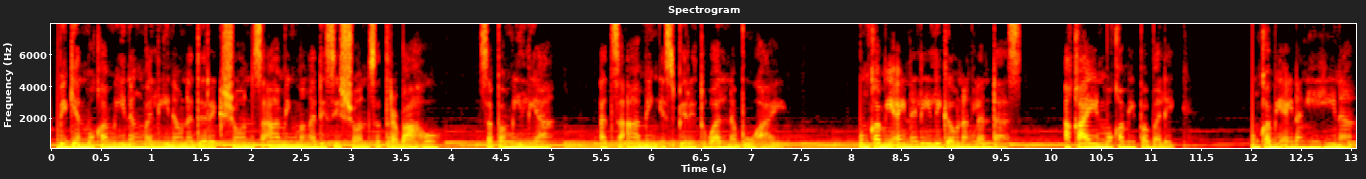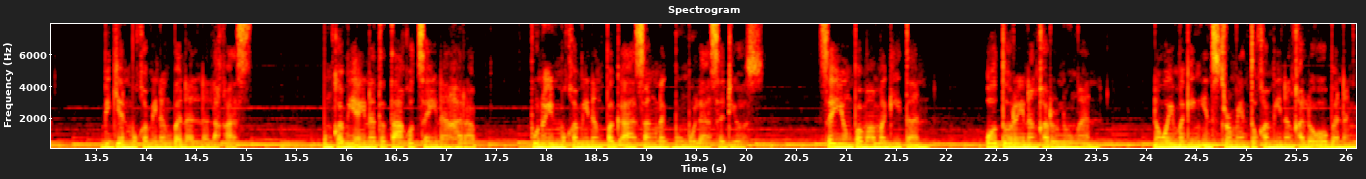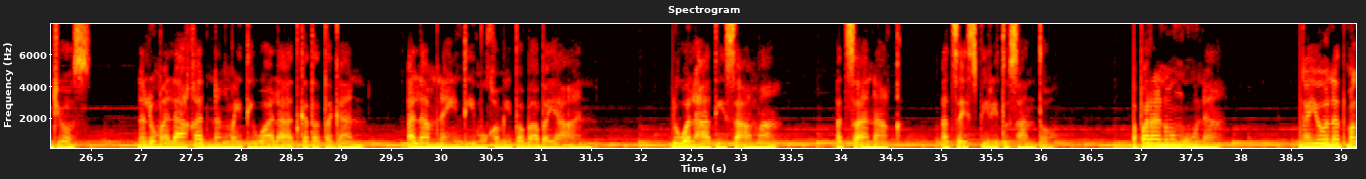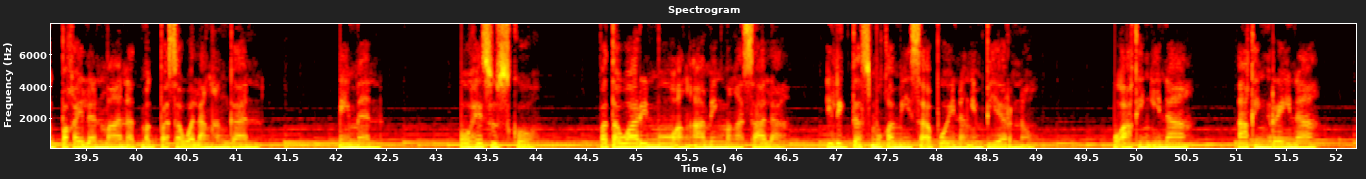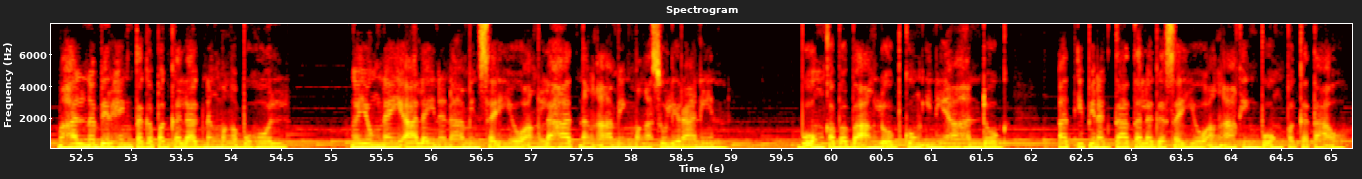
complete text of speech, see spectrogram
Bigyan mo kami ng malinaw na direksyon sa aming mga desisyon sa trabaho, sa pamilya, at sa aming espiritual na buhay. Kung kami ay naliligaw ng landas, akayin mo kami pabalik. Kung kami ay nanghihina, bigyan mo kami ng banal na lakas. Kung kami ay natatakot sa hinaharap, punuin mo kami ng pag-asang nagmumula sa Diyos. Sa iyong pamamagitan, o rin ng karunungan, naway maging instrumento kami ng kalooban ng Diyos, na lumalakad ng may tiwala at katatagan, alam na hindi mo kami pababayaan. Luwalhati sa Ama, at sa Anak, at sa Espiritu Santo. Kapara noong una, ngayon at magpakailanman at magpasawalang hanggan. Amen. O Jesus ko, patawarin mo ang aming mga sala, iligtas mo kami sa apoy ng impyerno. O aking ina, aking reyna, mahal na birheng tagapagkalag ng mga buhol, ngayong naialay na namin sa iyo ang lahat ng aming mga suliranin. Buong kababa ang loob kong inihahandog at ipinagtatalaga sa iyo ang aking buong pagkatao.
